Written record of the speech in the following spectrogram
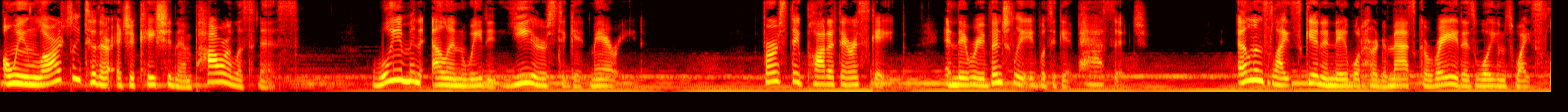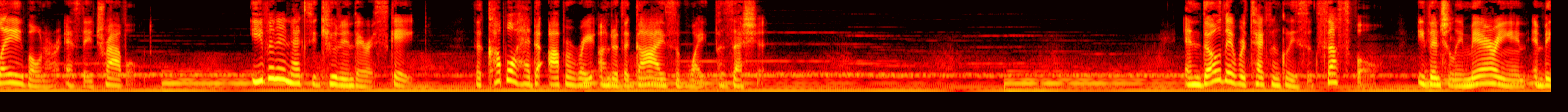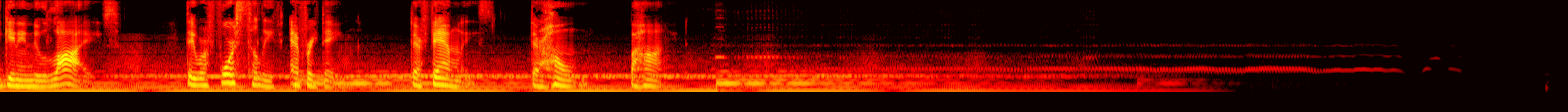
Owing largely to their education and powerlessness, William and Ellen waited years to get married. First, they plotted their escape, and they were eventually able to get passage. Ellen's light skin enabled her to masquerade as William's white slave owner as they traveled. Even in executing their escape, the couple had to operate under the guise of white possession. And though they were technically successful, eventually marrying and beginning new lives, they were forced to leave everything their families, their home behind.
